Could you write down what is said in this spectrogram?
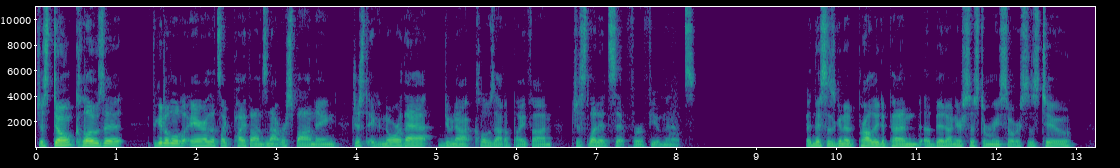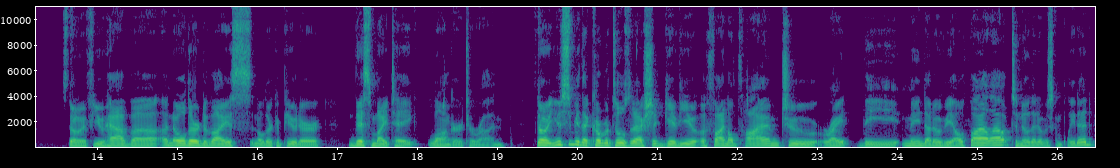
Just don't close it if you get a little error that's like Python's not responding, just ignore that. Do not close out of Python. Just let it sit for a few minutes. And this is going to probably depend a bit on your system resources too. So if you have uh, an older device, an older computer, this might take longer to run. So it used to be that Cobra Tools would actually give you a final time to write the main.ovl file out to know that it was completed,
